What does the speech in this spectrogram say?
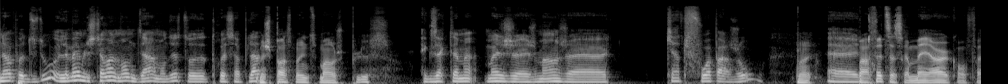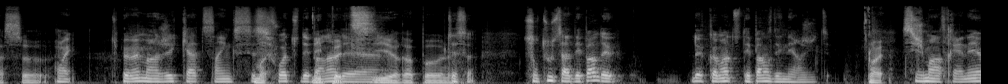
Non, pas du tout. Là, même, justement, le monde me dit, ah, mon dieu, tu dois trouver ça plate. mais je pense même que tu manges plus. Exactement. Moi, je, je mange euh, quatre fois par jour. Ouais. Euh, Ben, en fait, ça serait meilleur qu'on fasse ça. tu peux même manger 4, 5, 6 Ouais. fois, tout Des dépendant de... petits repas. là. C'est ça. Surtout, ça dépend de, de comment tu dépenses d'énergie. tu sais. Ouais. Si je m'entraînais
